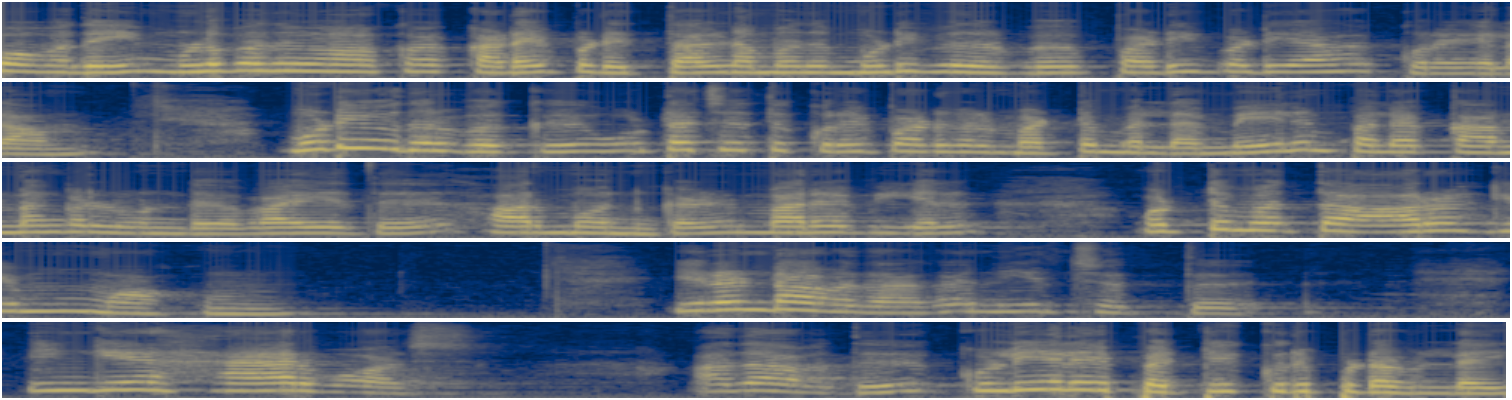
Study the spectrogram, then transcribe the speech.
போவதை முழுவதுமாக கடைபிடித்தால் நமது முடி உதிர்வு படிப்படியாக குறையலாம். முடி உதிர்வுக்கு ஊட்டச்சத்து குறைபாடுகள் மட்டுமல்ல மேலும் பல காரணங்கள் உண்டு. வயது ஹார்மோன்கள் மரபியல் ஒட்டுமொத்த ஆரோக்கியமும் ஆகும். இரண்டாவதாக நீர்ச்சத்து இங்கே ஹேர் வாஷ் அதாவது குளியலை பற்றி குறிப்பிடவில்லை.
